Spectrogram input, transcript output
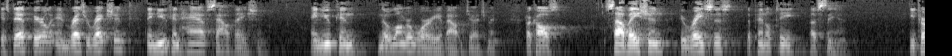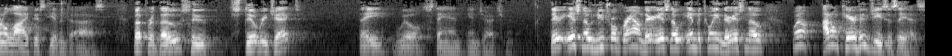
His death, burial, and resurrection, then you can have salvation. And you can no longer worry about judgment because salvation erases the penalty of sin. Eternal life is given to us. But for those who still reject, they will stand in judgment. There is no neutral ground. There is no in between. There is no, well, I don't care who Jesus is.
